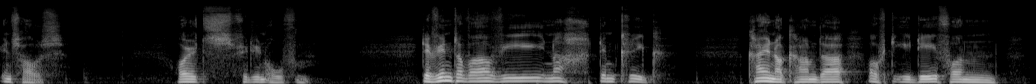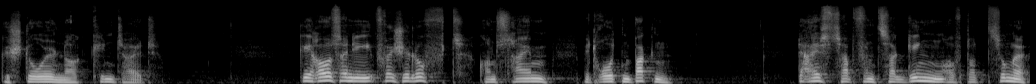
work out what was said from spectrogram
ins Haus. Holz für den Ofen. Der Winter war wie nach dem Krieg. Keiner kam da auf die Idee von gestohlener Kindheit. Geh raus an die frische Luft, kommst heim mit roten Backen. Der Eiszapfen zerging auf der Zunge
